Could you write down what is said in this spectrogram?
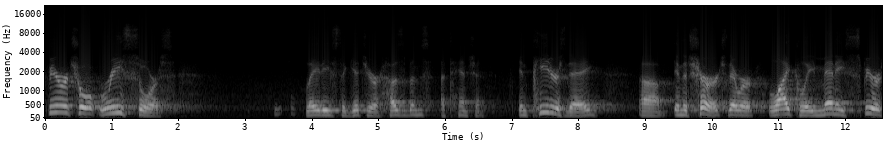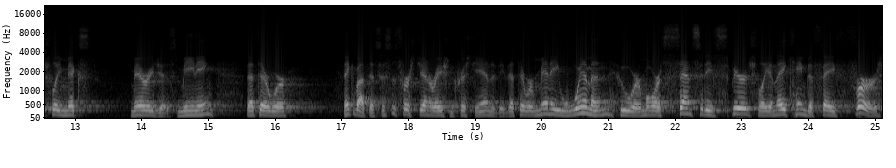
spiritual resource, ladies, to get your husband's attention. In Peter's day, uh, in the church, there were likely many spiritually mixed marriages, meaning that there were, think about this, this is first generation Christianity, that there were many women who were more sensitive spiritually and they came to faith first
